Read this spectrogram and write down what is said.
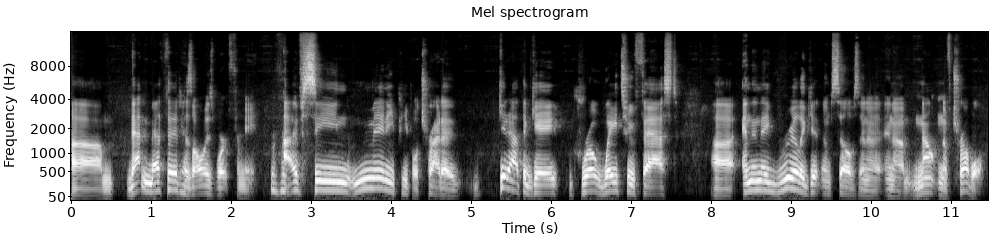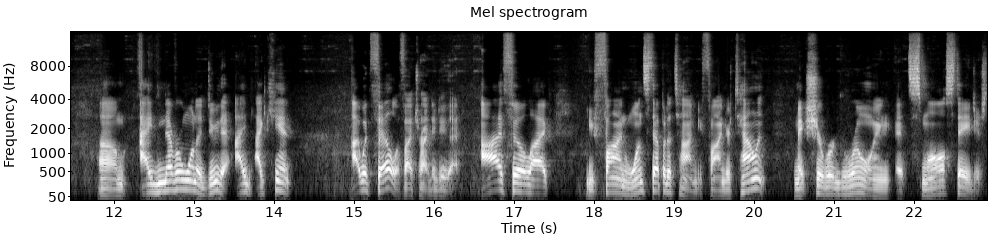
Um, that method has always worked for me. Mm-hmm. I've seen many people try to get out the gate, grow way too fast, uh, and then they really get themselves in a, in a mountain of trouble. Um, I never want to do that. I, I can't, I would fail if I tried to do that. I feel like you find one step at a time. You find your talent, make sure we're growing at small stages.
